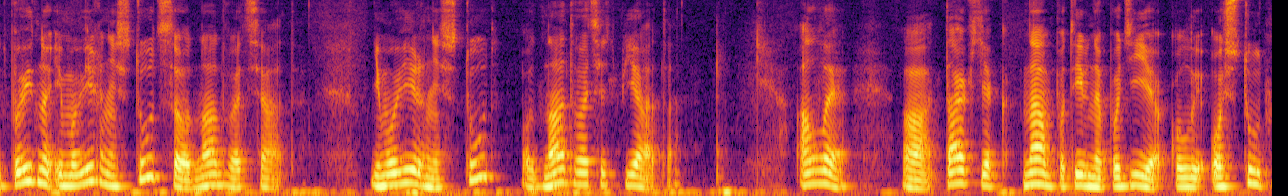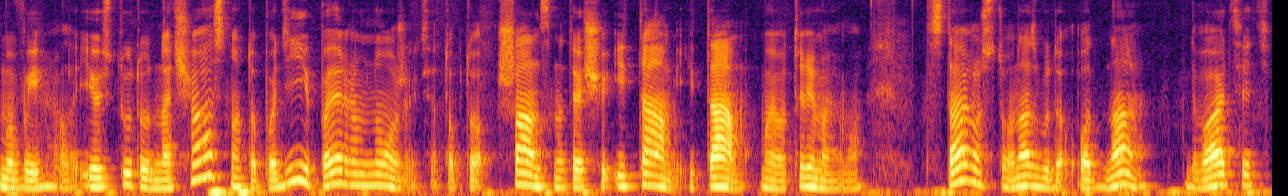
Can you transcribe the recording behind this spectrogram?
Відповідно, імовірність тут це 1 двадцята. Імовірність тут 1 25. Але а, так як нам потрібна подія, коли ось тут ми виграли, і ось тут одночасно, то події перемножуються. Тобто шанс на те, що і там, і там ми отримаємо старосту, у нас буде 1 20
